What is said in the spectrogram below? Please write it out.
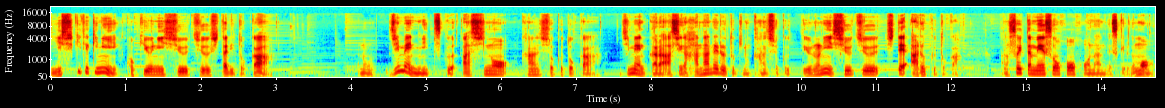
意識的に呼吸に集中したりとかあの地面につく足の感触とか地面から足が離れる時の感触っていうのに集中して歩くとかあのそういった瞑想方法なんですけれども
